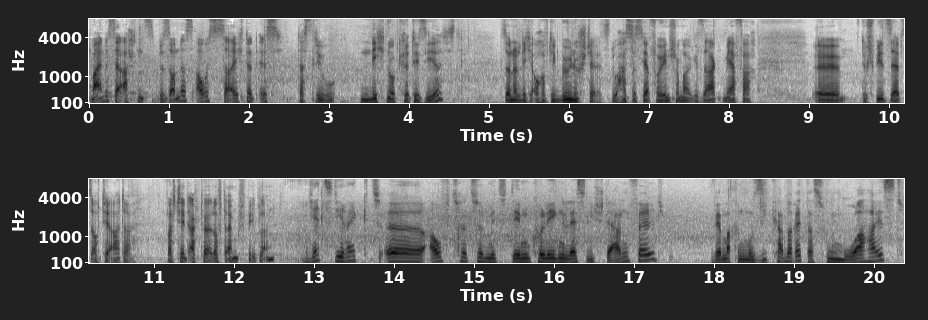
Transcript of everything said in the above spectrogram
Dich meines Erachtens besonders auszeichnet, ist, dass du nicht nur kritisierst, sondern dich auch auf die Bühne stellst. Du hast es ja vorhin schon mal gesagt, mehrfach. Äh, du spielst selbst auch Theater. Was steht aktuell auf deinem Spielplan? Jetzt direkt äh, Auftritte mit dem Kollegen Leslie Sternfeld. Wir machen Musikkabarett, das Humor heißt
